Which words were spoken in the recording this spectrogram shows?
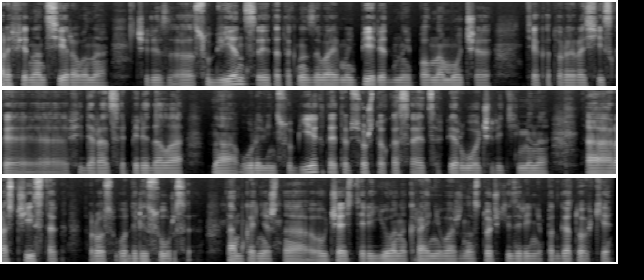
профинансирована через э, субвенции. Это так называемые переданные полномочия, те, которые Российская э, Федерация передала на уровень субъекта. Это все, что касается в первую очередь именно а, расчисток Росводресурса. Там, конечно, участие региона крайне важно с точки зрения подготовки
